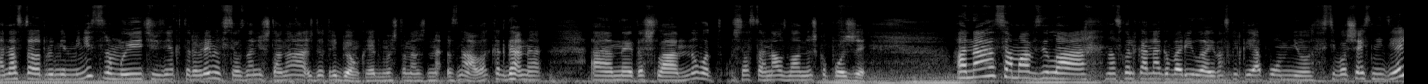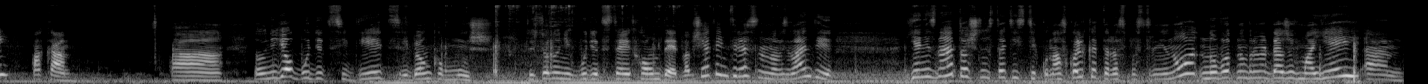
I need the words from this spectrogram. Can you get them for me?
Она стала премьер-министром, и через некоторое время все узнали, что она ждет ребенка. Я думаю, что она знала, когда она а, на это шла. Ну вот, сейчас она узнала немножко позже. Она сама взяла, насколько она говорила, и насколько я помню, всего 6 недель пока а, но у нее будет сидеть с ребенком муж. То есть он у них будет stay at home dad. Вообще это интересно, в Новой Зеландии я не знаю точную статистику, насколько это распространено, но вот, например, даже в моей а,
